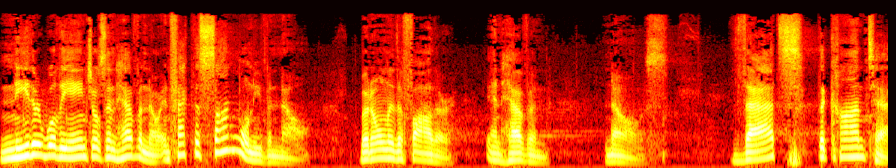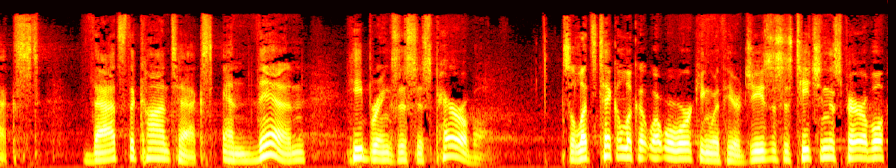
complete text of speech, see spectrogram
Neither will the angels in heaven know. In fact, the Son won't even know, but only the Father in heaven knows. That's the context. That's the context. And then he brings us this parable. So let's take a look at what we're working with here. Jesus is teaching this parable.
